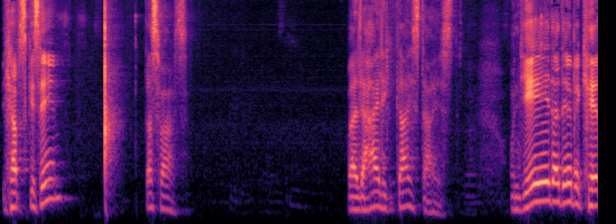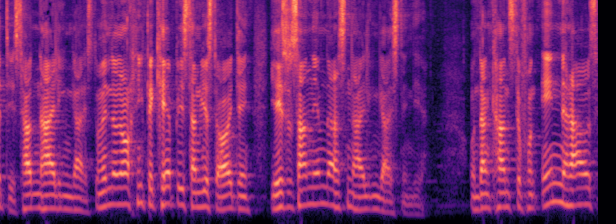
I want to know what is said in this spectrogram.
Ich habe es gesehen, das war's. Weil der Heilige Geist da ist. Und jeder, der bekehrt ist, hat einen Heiligen Geist. Und wenn du noch nicht bekehrt bist, dann wirst du heute Jesus annehmen, dann hast du einen Heiligen Geist in dir. Und dann kannst du von innen heraus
